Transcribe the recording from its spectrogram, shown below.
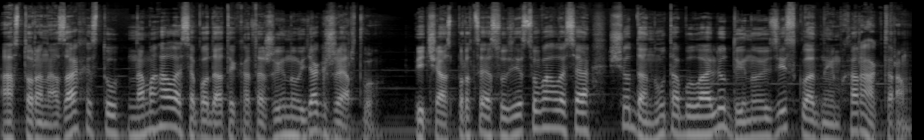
а сторона захисту намагалася подати Катажину як жертву. Під час процесу з'ясувалося, що Данута була людиною зі складним характером,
